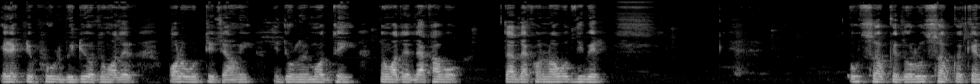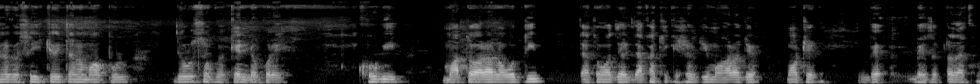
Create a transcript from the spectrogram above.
এর একটি ফুল ভিডিও তোমাদের পরবর্তীতে আমি দোলের মধ্যেই তোমাদের দেখাবো। তা দেখো, নবদ্বীপের উৎসবকে, দোল উৎসবকে কেন্দ্র করে শ্রী চৈতন্য মহাপুর দোল উৎসবকে কেন্দ্র করে খুবই মাতোয়ারা নবদ্বীপ। তা তোমাদের দেখাচ্ছি কেশবজি মহারাজের মঠের ভেতরটা, দেখো।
